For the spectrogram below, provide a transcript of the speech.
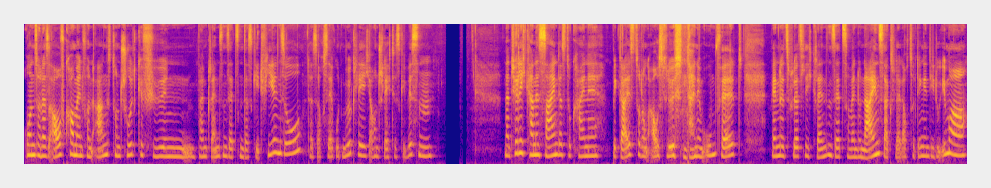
Und so das Aufkommen von Angst und Schuldgefühlen beim Grenzen setzen, das geht vielen so. Das ist auch sehr gut möglich, auch ein schlechtes Gewissen. Natürlich kann es sein, dass du keine Begeisterung auslöst in deinem Umfeld, wenn du jetzt plötzlich Grenzen setzt und wenn du Nein sagst, vielleicht auch zu Dingen, die du immer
